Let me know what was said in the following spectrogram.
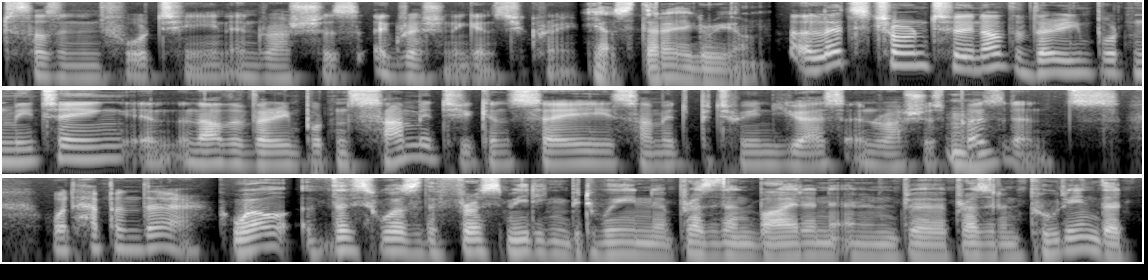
2014 and Russia's aggression against Ukraine. Yes, that I agree on. Uh, let's turn to another very important meeting, another very important summit, you can say, summit between US and Russia's mm-hmm. presidents. What happened there? Well, this was the first meeting between uh, President Biden and uh, President Putin that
